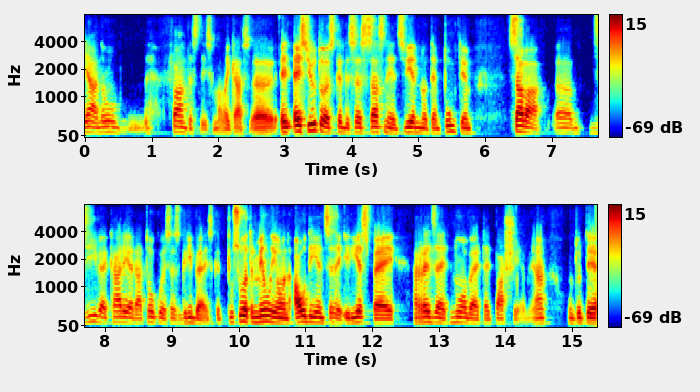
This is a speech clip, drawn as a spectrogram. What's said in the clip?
jā, nu, fantastiski man liekas. Uh, es jūtos, kad es esmu sasniedzis vienu no tiem punktiem savā uh, dzīvē, karjerā, to, ko es esmu gribējis. Kad pusotra miljona audiencei ir iespēja redzēt, novērtēt pašiem. Ja? Un tur tie,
